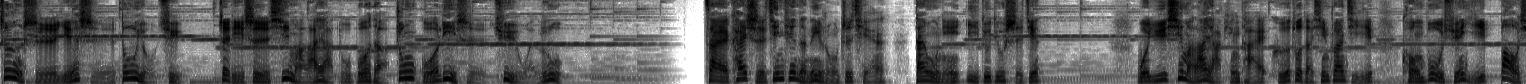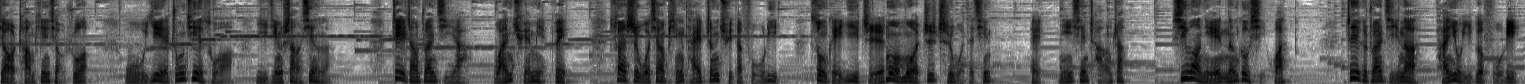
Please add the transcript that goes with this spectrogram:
正史、野史都有趣，这里是喜马拉雅独播的《中国历史趣闻录》。在开始今天的内容之前，耽误您一丢丢时间。我与喜马拉雅平台合作的新专辑《恐怖悬疑爆笑长篇小说《午夜中介所》已经上线了。这张专辑呀，完全免费，算是我向平台争取的福利。送给一直默默支持我的亲，嘿，您先尝尝，希望您能够喜欢。这个专辑呢，还有一个福利，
